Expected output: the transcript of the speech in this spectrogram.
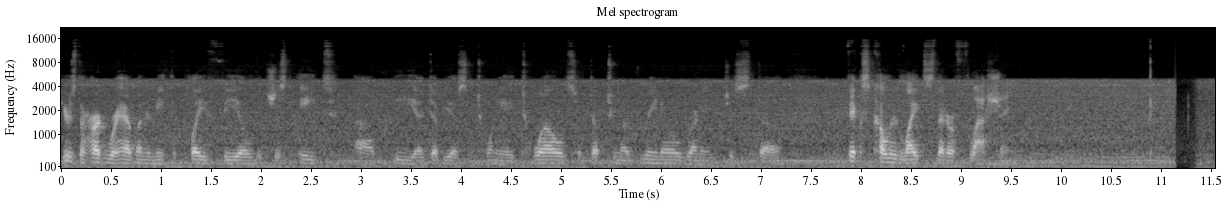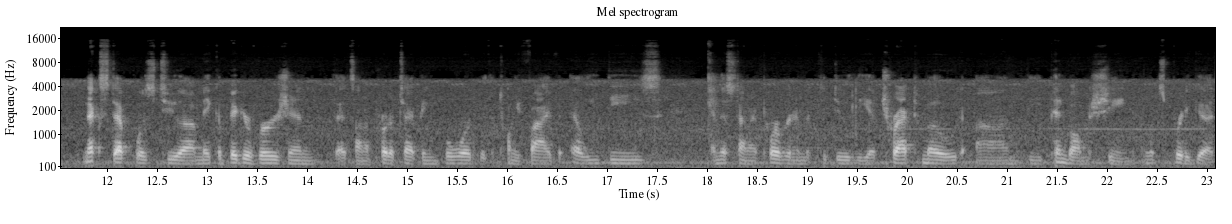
Here's the hardware I have underneath the play field. It's just eight of the uh, WS2812 hooked up to an Arduino running just uh, fixed colored lights that are flashing. Next step was to uh, make a bigger version that's on a prototyping board with the 25 LEDs and this time I programmed it to do the attract mode on the pinball machine. It looks pretty good.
